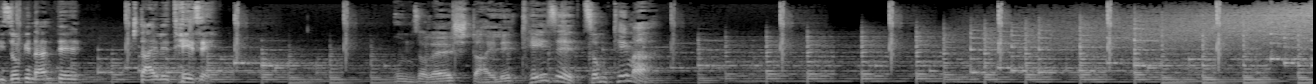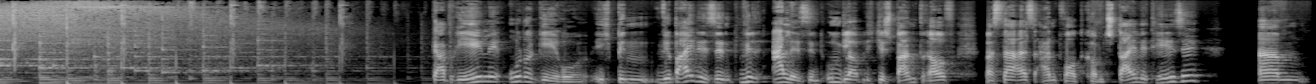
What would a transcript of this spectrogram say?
die sogenannte steile These. Unsere steile These zum Thema. Gabriele oder Gero. Ich bin, wir beide sind, wir alle sind unglaublich gespannt drauf, was da als Antwort kommt. Steile These. Ähm,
